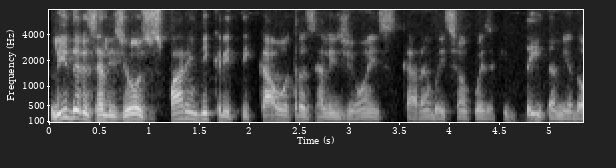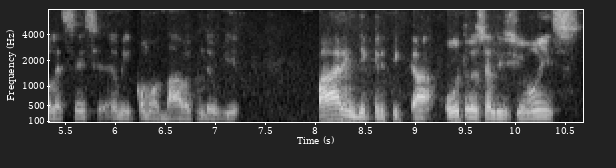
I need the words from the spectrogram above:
Líderes religiosos, parem de criticar outras religiões. Caramba, isso é uma coisa que desde a minha adolescência eu me incomodava quando eu via. Parem de criticar outras religiões,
